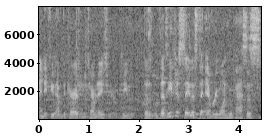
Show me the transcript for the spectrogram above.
And if you have the courage and determination to retrieve it, does, does he just say this to everyone who passes?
